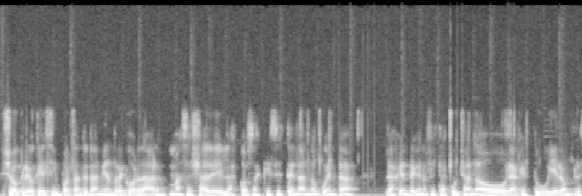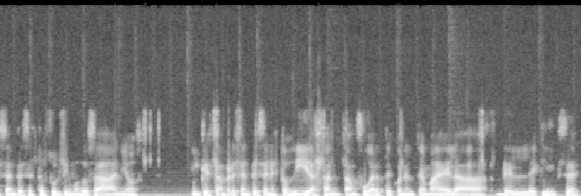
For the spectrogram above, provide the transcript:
yo creo que es importante también recordar, más allá de las cosas que se estén dando cuenta la gente que nos está escuchando ahora, que estuvieron presentes estos últimos dos años y que están presentes en estos días tan, tan fuertes con el tema de la, del eclipse,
